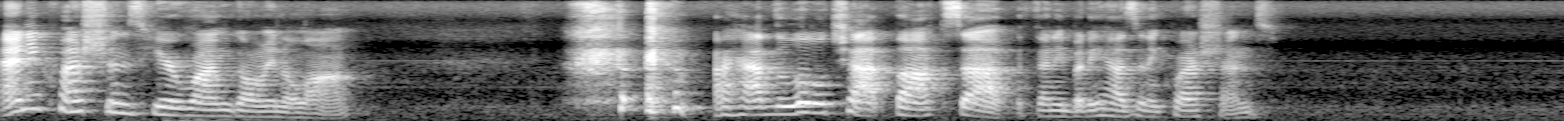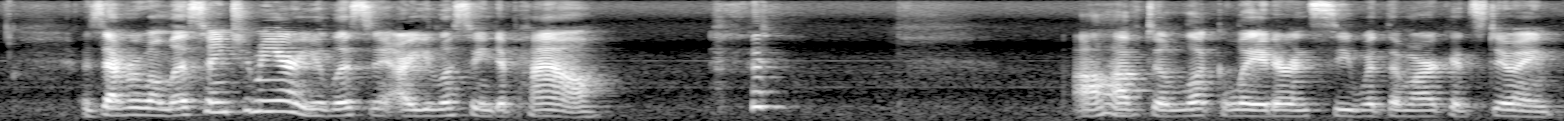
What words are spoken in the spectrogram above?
Any questions here while I'm going along? I have the little chat box up if anybody has any questions. Is everyone listening to me? Are you listening? Are you listening to Powell? I'll have to look later and see what the market's doing.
